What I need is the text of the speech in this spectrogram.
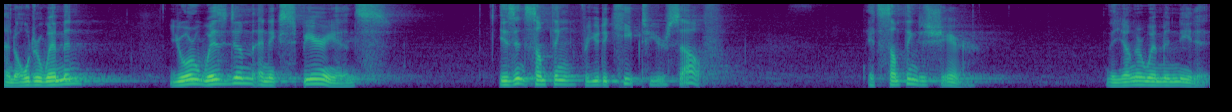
And older women, your wisdom and experience isn't something for you to keep to yourself, it's something to share. The younger women need it,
